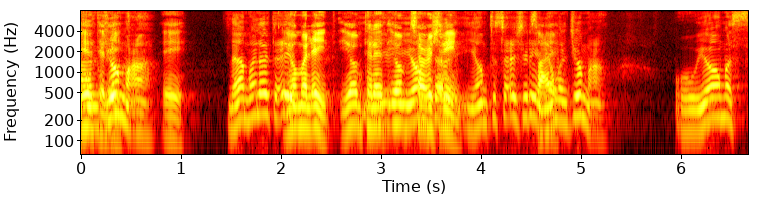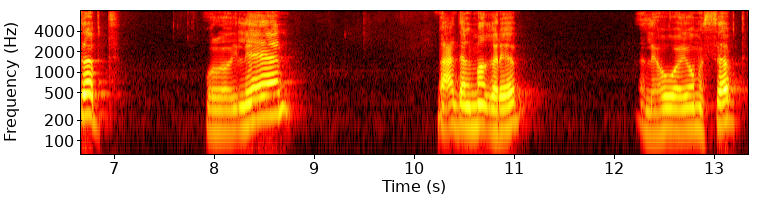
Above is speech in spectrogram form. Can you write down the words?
الجمعة. إيه لا ما ليلة العيد يوم العيد يوم ثلاث يوم 29 يوم 29 صحيح. يوم الجمعة ويوم السبت ولين بعد المغرب اللي هو يوم السبت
